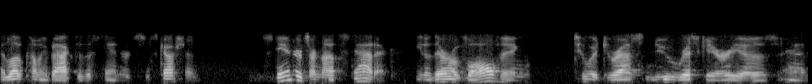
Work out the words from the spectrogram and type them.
I love coming back to the standards discussion. Standards are not static. You know, they're evolving to address new risk areas and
